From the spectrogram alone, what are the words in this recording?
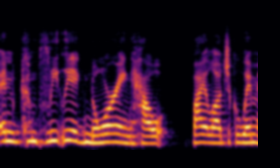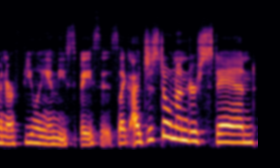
and completely ignoring how biological women are feeling in these spaces? Like I just don't understand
